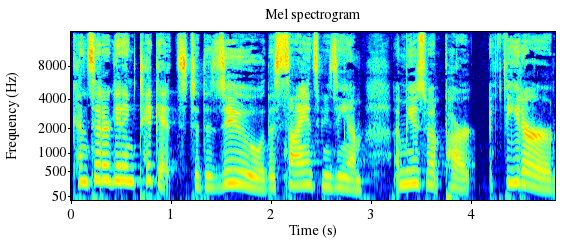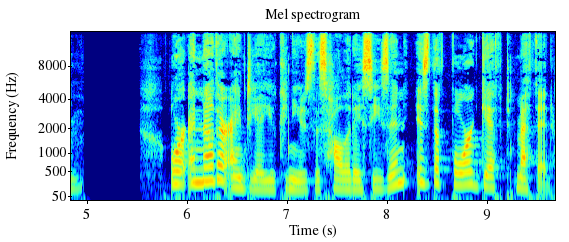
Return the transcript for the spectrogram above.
consider getting tickets to the zoo, the science museum, amusement park, theater. Or another idea you can use this holiday season is the four gift method.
